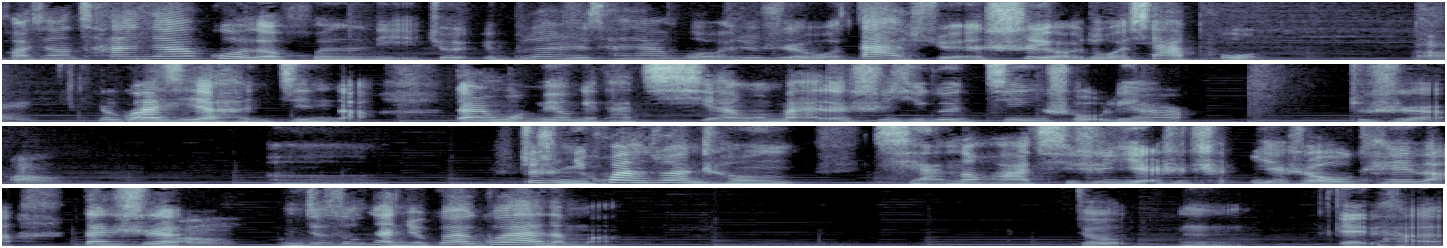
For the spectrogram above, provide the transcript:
好像参加过的婚礼，就也不算是参加过吧，就是我大学室友，就我下铺，嗯，这关系也很近的。但是我没有给他钱，我买的是一个金手链儿，就是嗯嗯，就是你换算成钱的话，其实也是成也是 OK 的，但是嗯你就总感觉怪怪的嘛，就嗯给他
